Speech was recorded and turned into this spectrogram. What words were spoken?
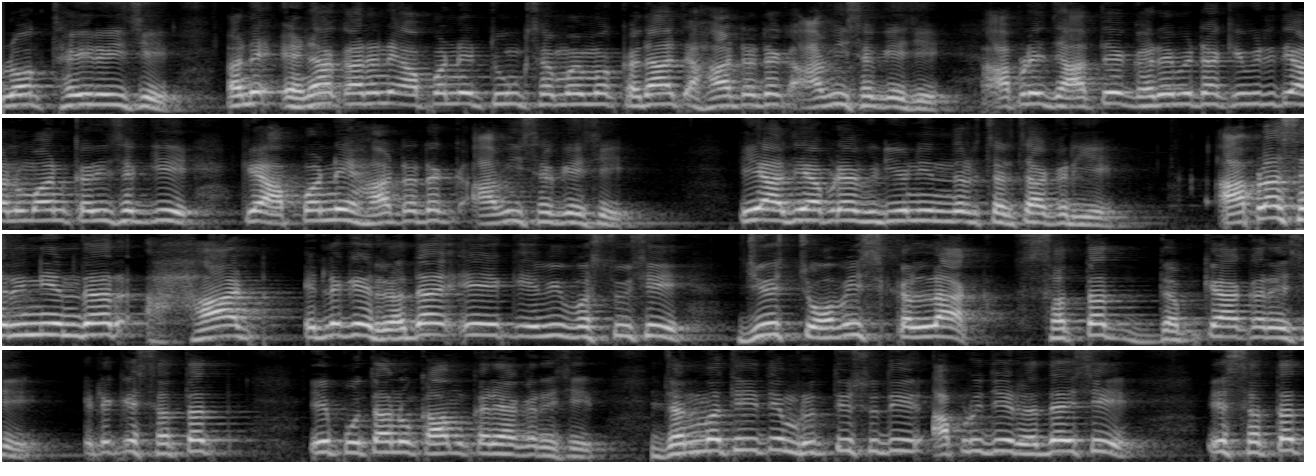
બ્લોક થઈ રહી છે? અને એના કારણે આપણને ટૂંક સમયમાં કદાચ હાર્ટ એટેક આવી શકે છે. આપણે જાતે ઘરે બેઠા કેવી રીતે અનુમાન કરી શકીએ કે આપણને હાર્ટ એટેક આવી શકે છે? એ આજે આપણે આ વિડીયોની અંદર ચર્ચા કરીએ. આપણા શરીરની અંદર હાર્ટ એટલે કે હૃદય એ એક એવી વસ્તુ છે જે ચોવીસ કલાક સતત ધબક્યા કરે છે, એટલે કે સતત એ પોતાનું કામ કર્યા કરે છે. જન્મથી તે મૃત્યુ સુધી આપણું જે હૃદય છે, એ સતત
